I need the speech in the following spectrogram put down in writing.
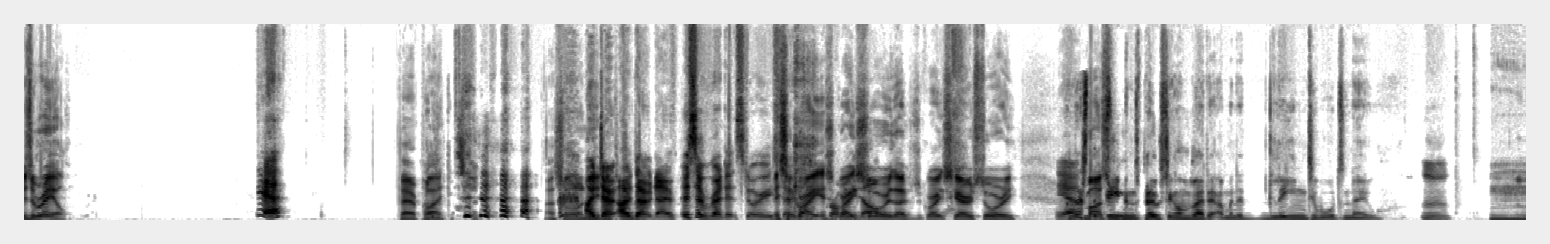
Is it real? Yeah. Fair play. That's all I needed. I don't. I don't know. It's a Reddit story. It's so a great, it's a great not. story though. It's a great scary story. Yeah. Unless Mine's- the demon's posting on Reddit, I'm going to lean towards no. Mm. Hmm.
